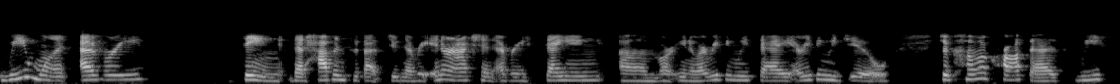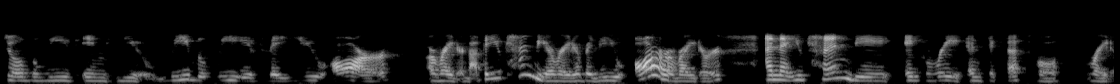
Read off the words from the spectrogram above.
We want every thing that happens with that student, every interaction, every saying, um, or you know, everything we say, everything we do, to come across as we still believe in you. We believe that you are a writer. Not that you can be a writer, but that you are a writer and that you can be a great and successful writer.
